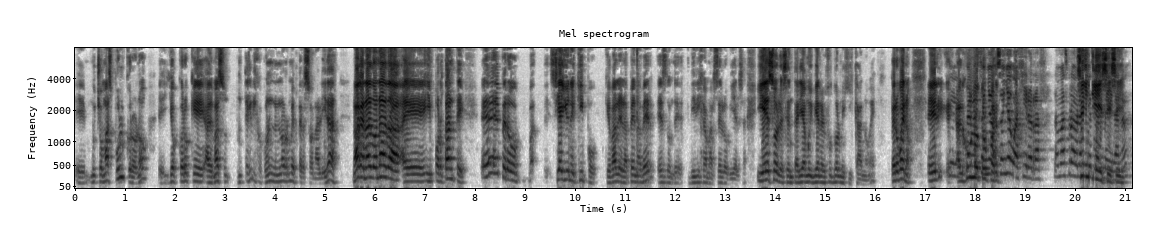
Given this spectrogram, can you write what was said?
eh, mucho más pulcro, ¿no? Eh, yo creo que además un técnico con una enorme personalidad. No ha ganado nada eh, importante, pero si hay un equipo que vale la pena ver, es donde dirija Marcelo Bielsa. Y eso le sentaría muy bien al fútbol mexicano, ¿eh? Pero bueno, algún otro. Sueño, guajiro, Rafa. Lo más probable es que sea sí, ¿no?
